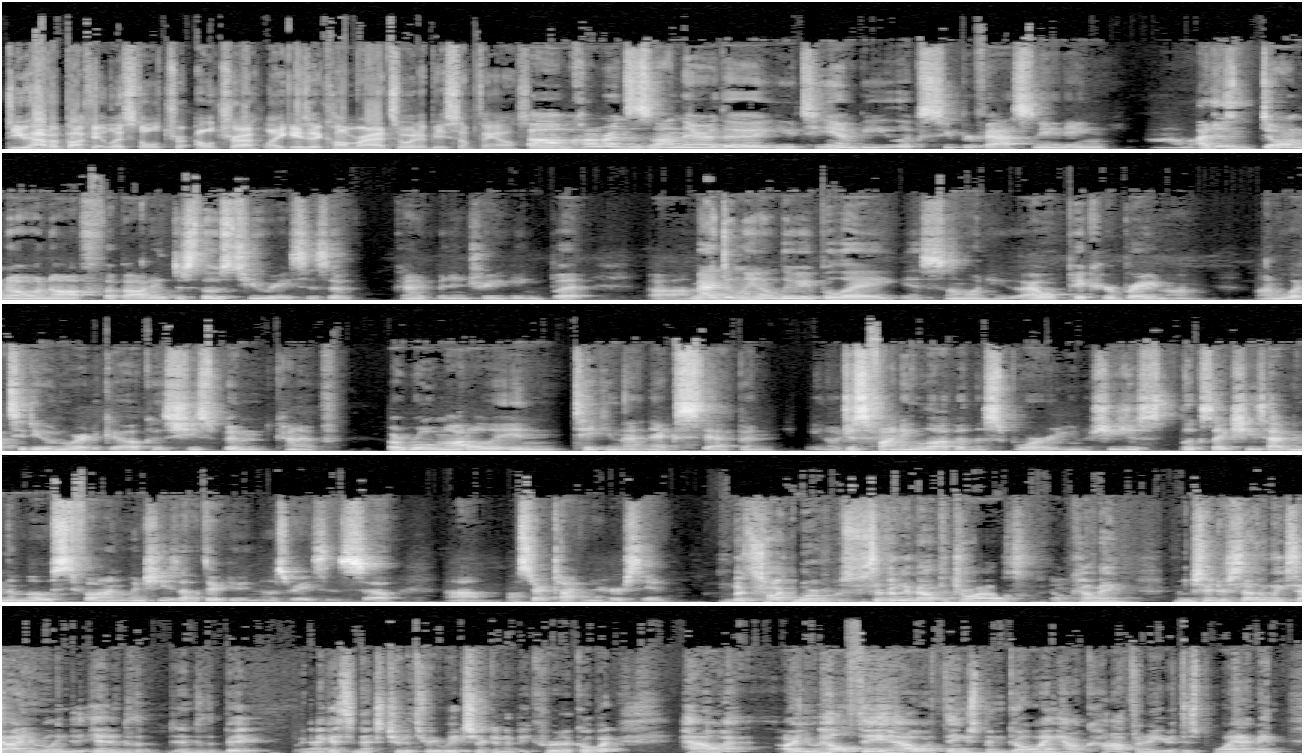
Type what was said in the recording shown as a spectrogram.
Do you have a bucket list ultra? Ultra like is it Comrades or would it be something else? Um, Comrades is on there. The UTMB looks super fascinating. Um, I just don't know enough about it. Just those two races have kind of been intriguing. But uh, Magdalena Lewy-Boulet is someone who I will pick her brain on on what to do and where to go because she's been kind of a role model in taking that next step and you know just finding love in the sport you know she just looks like she's having the most fun when she's out there doing those races so um, i'll start talking to her soon let's talk more specifically about the trials upcoming I mean, you said you're seven weeks out. And You really need to get into the into the big. And I guess the next two to three weeks are going to be critical. But how are you healthy? How have things been going? How confident are you at this point? I mean,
